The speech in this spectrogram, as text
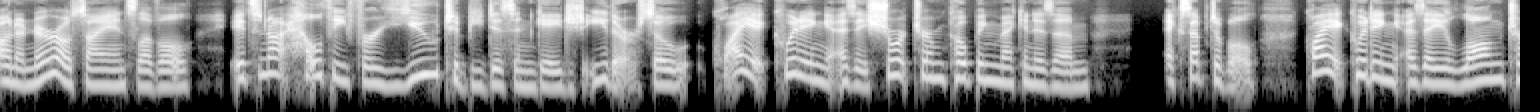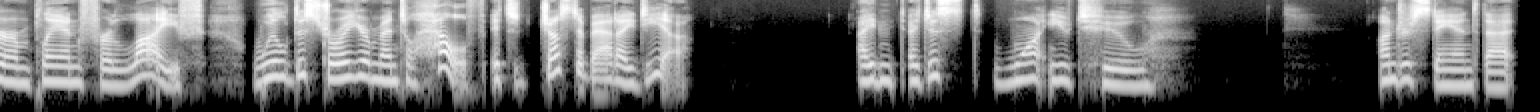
on a neuroscience level, it's not healthy for you to be disengaged either. So, quiet quitting as a short term coping mechanism, acceptable. Quiet quitting as a long term plan for life will destroy your mental health. It's just a bad idea. I, I just want you to understand that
